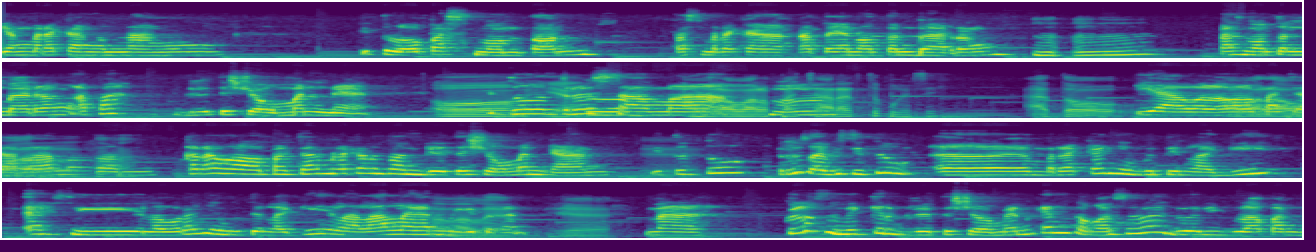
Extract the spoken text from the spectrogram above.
yang mereka ngenang itu loh pas nonton pas mereka katanya nonton bareng. Mm-mm. pas nonton bareng apa? British Showman ya? Oh, itu iya. terus sama awal-awal Mm, pacaran tuh bukan sih? Atau Iya awal-awal Awal-awal, pacaran ah. nonton kan awal pacaran mereka nonton Greatest Showman kan Iya. itu tuh terus abis itu eh, mereka nyebutin lagi eh si Laura nyebutin lagi La La Land La La gitu kan iya. nah gue langsung mikir Greatest Showman kan kalau nggak salah 2018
